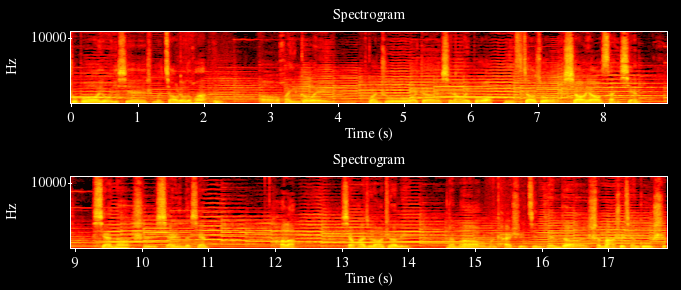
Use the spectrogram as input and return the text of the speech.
主播有一些什么交流的话，呃，欢迎各位关注我的新浪微博，名字叫做“逍遥散闲”，闲呢是闲人的闲。好了，闲话就到这里，那么我们开始今天的神马睡前故事。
